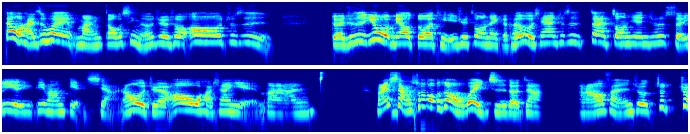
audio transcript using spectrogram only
但我还是会蛮高兴的，就觉得说，哦，就是对，就是因为我没有多的体力去做那个，可是我现在就是在中间，就是随意的地方点下，然后我觉得，哦，我好像也蛮蛮享受这种未知的这样，然后反正就就就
